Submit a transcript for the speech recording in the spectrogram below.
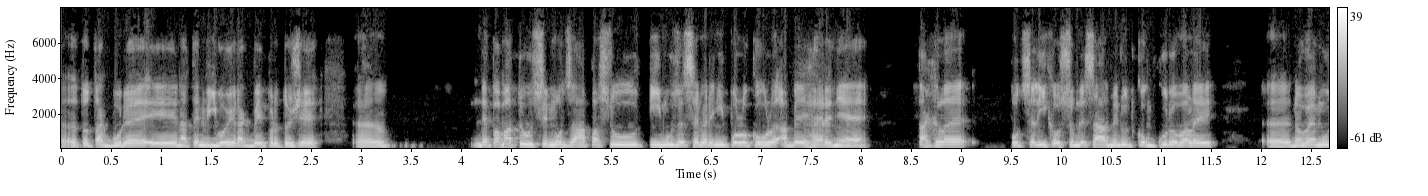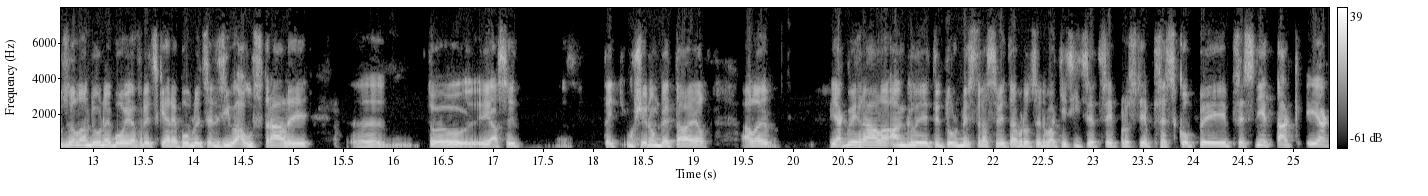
eh, to tak bude i na ten vývoj rugby, protože eh, nepamatuju si moc zápasů týmu ze severní polokoule, aby herně takhle po celých 80 minut konkurovali eh, Novému Zelandu nebo i Africké republice, dřív Austrálii. To je asi teď už jenom detail, ale jak vyhrála Anglie titul mistra světa v roce 2003. Prostě přes kopy, přesně tak, jak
